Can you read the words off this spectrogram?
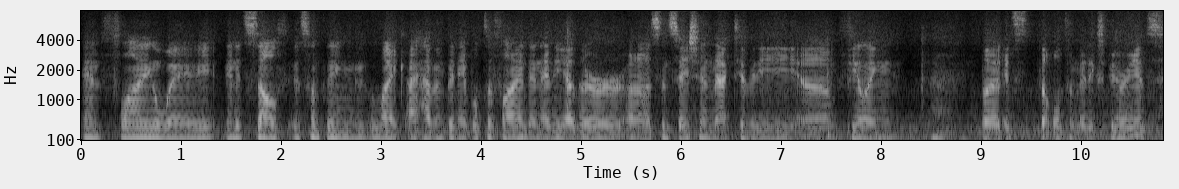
and flying away in itself is something like I haven't been able to find in any other uh, sensation, activity, uh, feeling but it's the ultimate experience.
